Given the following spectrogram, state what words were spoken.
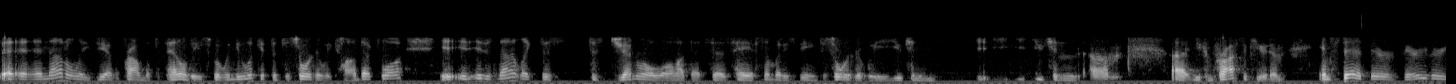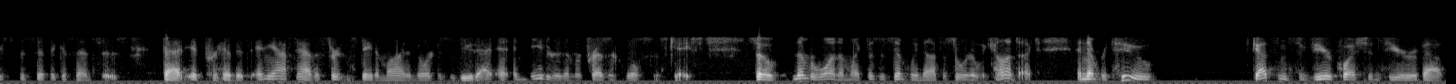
And not only do you have a problem with the penalties, but when you look at the disorderly conduct law, it, it is not like this this general law that says, hey, if somebody's being disorderly, you can you, can um, uh, you can prosecute him. Instead, there are very very specific offenses that it prohibits, and you have to have a certain state of mind in order to do that. And, and neither of them are present in Wilson's case. So number one, I'm like, this is simply not disorderly conduct. And number two, got some severe questions here about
